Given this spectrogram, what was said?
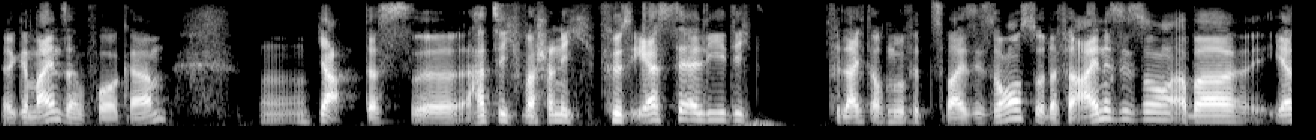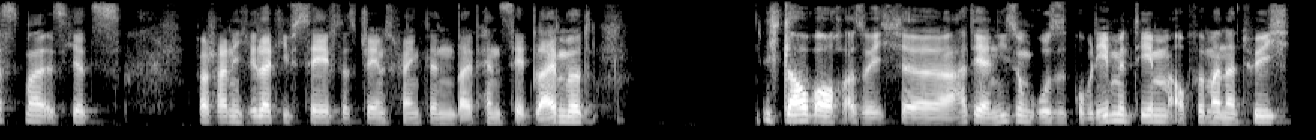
äh, gemeinsam vorkam. Äh, ja, das äh, hat sich wahrscheinlich fürs Erste erledigt, vielleicht auch nur für zwei Saisons oder für eine Saison, aber erstmal ist jetzt wahrscheinlich relativ safe, dass James Franklin bei Penn State bleiben wird. Ich glaube auch, also ich äh, hatte ja nie so ein großes Problem mit dem, auch wenn man natürlich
